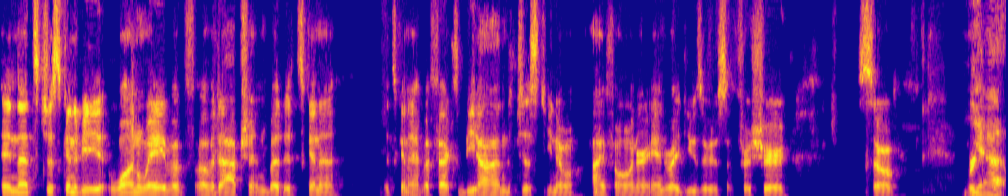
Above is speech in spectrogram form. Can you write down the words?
and that's just going to be one wave of, of adoption, but it's gonna it's gonna have effects beyond just you know iPhone or Android users for sure. So, yeah,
